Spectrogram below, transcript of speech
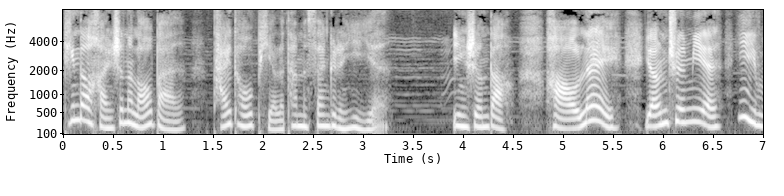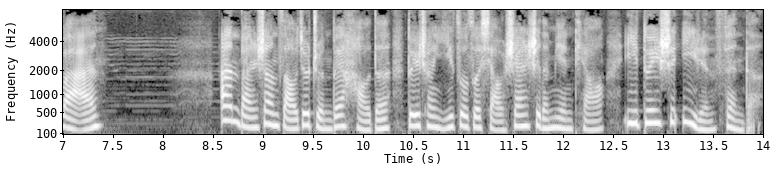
听到喊声的老板抬头瞥了他们三个人一眼，应声道：“好嘞，阳春面一碗。”案板上早就准备好的堆成一座座小山似的面条，一堆是一人份的。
